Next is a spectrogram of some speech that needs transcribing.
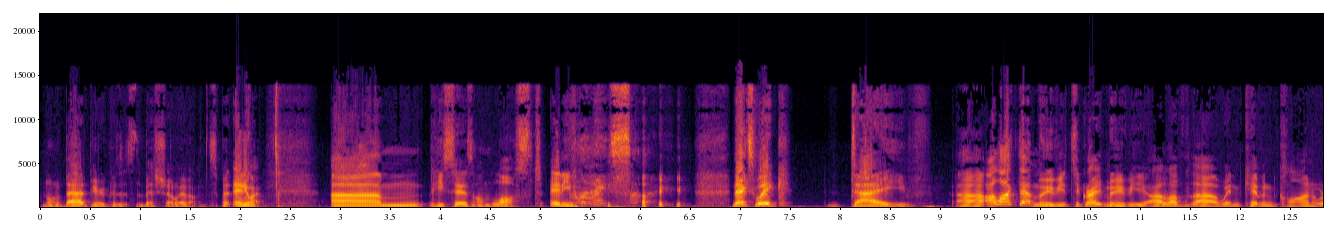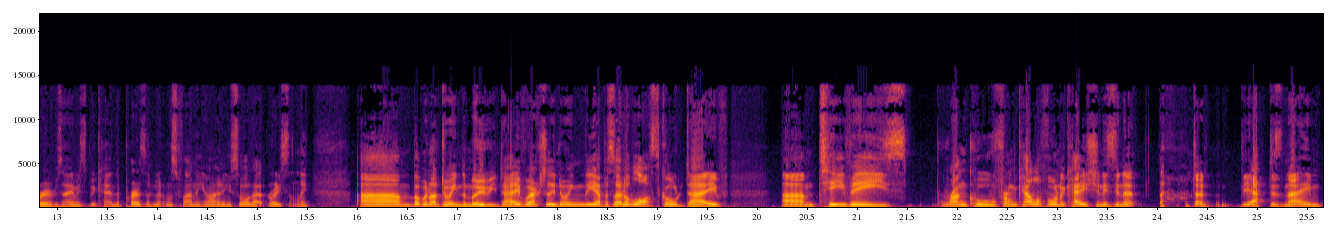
not a bad period because it's the best show ever. But anyway, um, he says on Lost. Anyway, so next week, Dave. Uh, I like that movie. It's a great movie. I love uh, when Kevin Kline or whatever his name is became the president. It was funny. I only saw that recently. Um, but we're not doing the movie, Dave. We're actually doing the episode of Lost called Dave. Um, TV's Runkle from Californication is in it. I don't know the actor's name.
